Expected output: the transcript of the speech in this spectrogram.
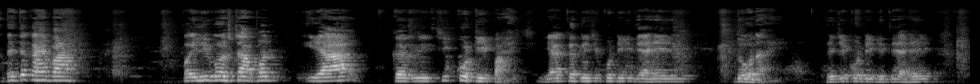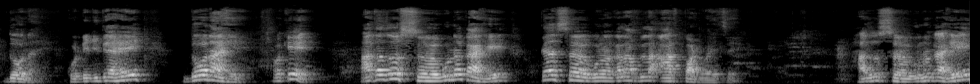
आता इथं काय पहा? पहिली गोष्ट आपण या करणीची कोटी पाहायची. या करणीची कोटी किती आहे? दोन आहे. ह्याची कोटी किती आहे? दोन आहे. कोटी किती आहे? दोन आहे. ओके? आता जो सहगुणक आहे त्या सहगुणकाला आपल्याला आत पाठवायचंय. हा जो सहगुणक आहे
